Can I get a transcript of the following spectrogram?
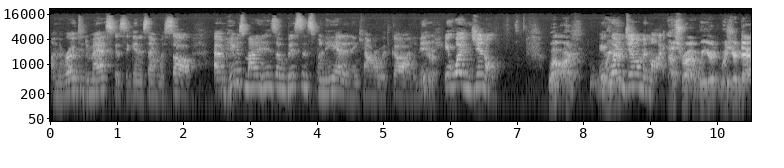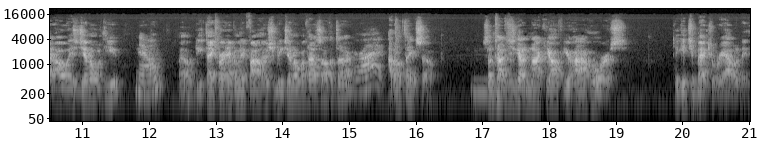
on the road to Damascus, again, his name was Saul. Um, he was minding his own business when he had an encounter with God, and it, Yeah. it wasn't gentle. Well, are, It wasn't gentlemanlike. that's right. Were your, was your dad always gentle with you? No, Well, do you think our heavenly Father should be gentle with us all the time? right? I don't think so. Mhm. Sometimes he's got to knock you off your high horse to get you back to reality,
